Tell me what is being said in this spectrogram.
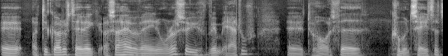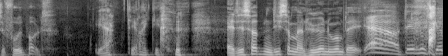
Øh, og det gør du stadigvæk. Og så har jeg været inde og undersøge, hvem er du? Øh, du har også været kommentator til fodbold. Ja, det er rigtigt. Er det sådan, ligesom man hører nu om dagen? Ja, det nu skal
